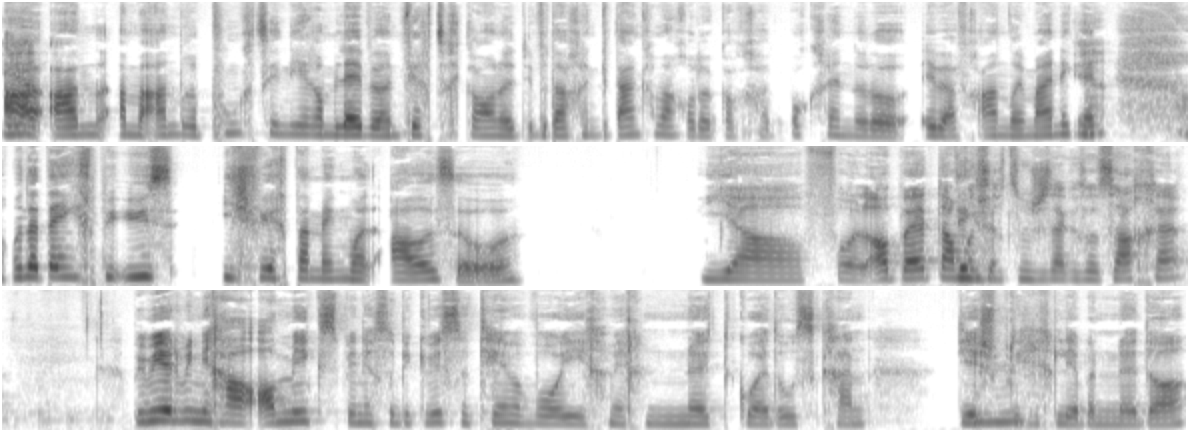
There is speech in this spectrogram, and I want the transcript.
Ja. an, an einem anderen Punkt sind in ihrem Leben und vielleicht sich gar nicht über das Gedanken machen oder gar keinen Bock haben oder eben einfach andere Meinungen haben. Und da denke ich, bei uns ist vielleicht dann manchmal auch so. Ja, voll. Aber da muss ich zum Beispiel sagen, so Sachen. Bei mir bin ich auch amix, bin ich so bei gewissen Themen, wo ich mich nicht gut auskenne, die Mhm. spreche ich lieber nicht an.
